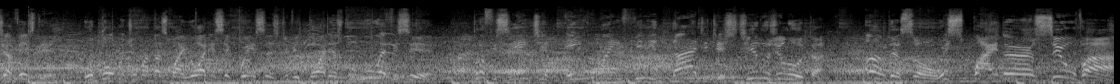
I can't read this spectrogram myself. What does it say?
Hoje é a vez dele, o dono de uma das maiores sequências de vitórias do UFC. Proficiente em uma infinidade de estilos de luta. Anderson Spider Silva.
